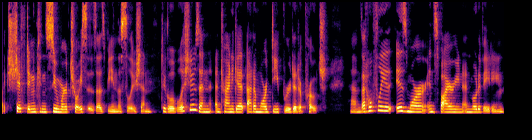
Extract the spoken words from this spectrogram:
like shift in consumer choices as being the solution to global issues and and trying to get at a more deep rooted approach um, that hopefully is more inspiring and motivating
